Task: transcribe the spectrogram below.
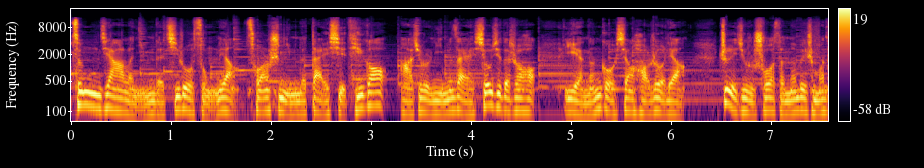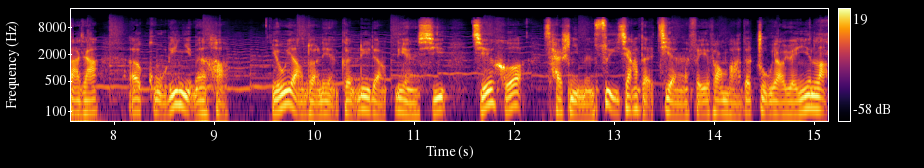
增加了你们的肌肉总量，从而使你们的代谢提高啊，就是你们在休息的时候也能够消耗热量。这也就是说，咱们为什么大家呃鼓励你们哈，有氧锻炼跟力量练习结合，才是你们最佳的减肥方法的主要原因了。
